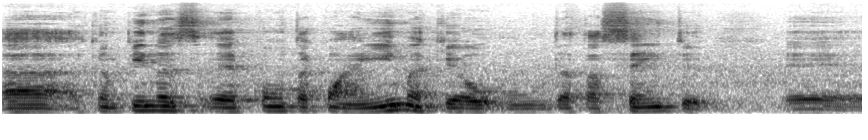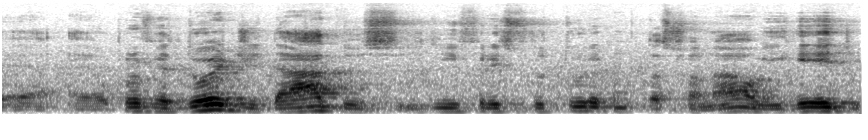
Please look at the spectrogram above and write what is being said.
A Campinas é, conta com a IMA, que é o, o data center é, é, o provedor de dados e de infraestrutura computacional e rede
